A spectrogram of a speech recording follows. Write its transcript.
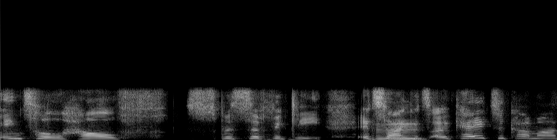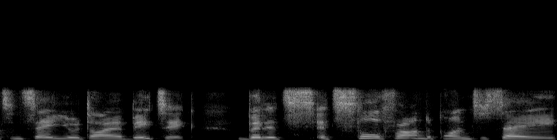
mental health specifically. It's mm. like it's okay to come out and say you're diabetic, but it's it's still frowned upon to say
